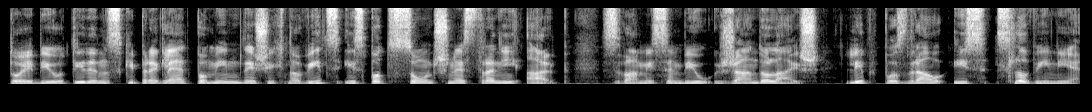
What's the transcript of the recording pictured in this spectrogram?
To je bil tedenski pregled pomembnejših novic izpod sončne strani Alp. Z vami sem bil Žan Dolajš. Lep pozdrav iz Slovenije.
